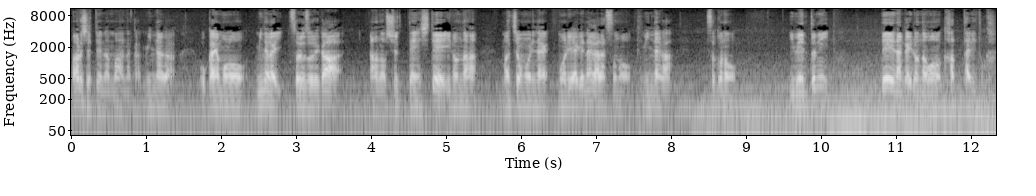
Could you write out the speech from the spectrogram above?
マルシェっていうのはまあなんかみんながお買い物、みんながそれぞれがあの出店していろんな街を盛りな盛り上げながらそのみんながそこのイベントにでなんかいろんなものを買ったりとか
